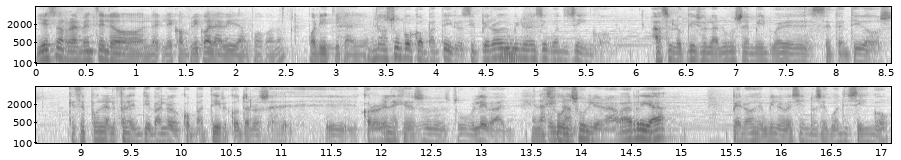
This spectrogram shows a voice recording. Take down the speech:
Y eso realmente le, complicó la vida un poco, ¿no? Política, digo. No supo combatir. Si Perón en 1955 mm. hace lo que hizo la luz en 1972, que se pone al frente y va a combatir contra los eh, eh, coroneles que sublevan en azul. en azul y en Navarría, pero en 1955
